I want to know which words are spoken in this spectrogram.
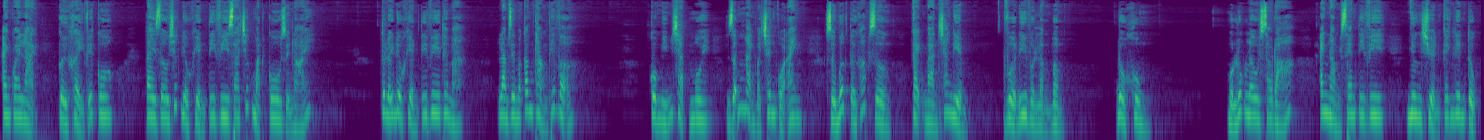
Anh quay lại, cười khẩy với cô, tay giơ chiếc điều khiển tivi ra trước mặt cô rồi nói. Tôi lấy điều khiển tivi thôi mà, làm gì mà căng thẳng thế vợ? Cô mím chặt môi, dẫm mạnh vào chân của anh, rồi bước tới góc giường, cạnh bàn trang điểm, vừa đi vừa lẩm bẩm. Đồ khùng. Một lúc lâu sau đó, anh nằm xem tivi nhưng chuyển kênh liên tục.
